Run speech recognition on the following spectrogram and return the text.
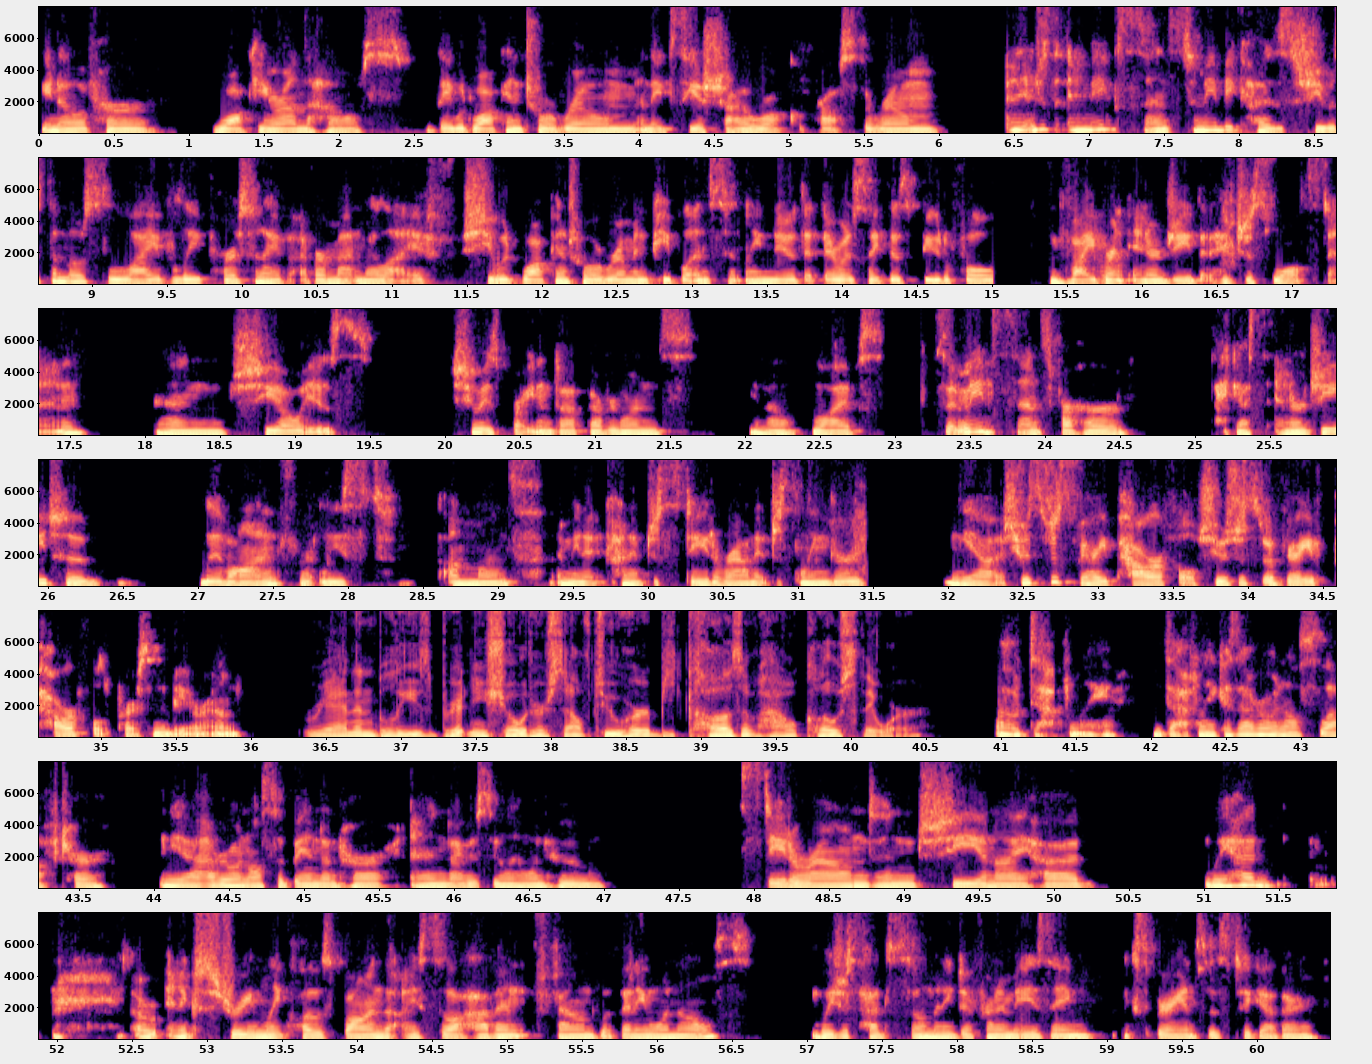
you know, of her walking around the house. They would walk into a room and they'd see a shadow walk across the room. And it just it makes sense to me because she was the most lively person I've ever met in my life. She would walk into a room and people instantly knew that there was like this beautiful, vibrant energy that had just waltzed in and she always she always brightened up everyone's you know lives so it made sense for her i guess energy to live on for at least a month. I mean it kind of just stayed around. It just lingered. Yeah she was just very powerful. She was just a very powerful person to be around. Rhiannon believes brittany showed herself to her because of how close they were. Oh definitely. Definitely because everyone else left her. Yeah everyone else abandoned her and i was the only one who stayed around and she and I had we had a, an extremely close bond that I still haven't found with anyone else. We just had so many different amazing experiences together.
